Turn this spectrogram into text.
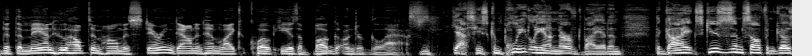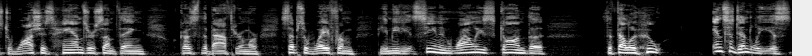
that the man who helped him home is staring down at him like, quote, he is a bug under glass. Yes, he's completely unnerved by it. And the guy excuses himself and goes to wash his hands or something, or goes to the bathroom or steps away from the immediate scene. And while he's gone, the the fellow who incidentally is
